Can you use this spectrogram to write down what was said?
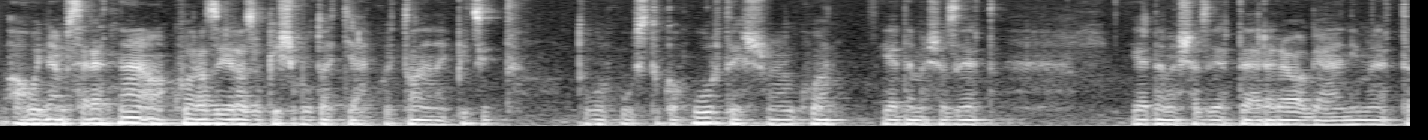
ahogy nem szeretne, akkor azért azok is mutatják, hogy talán egy picit túlhúztuk a húrt, és olyankor érdemes azért, érdemes azért erre reagálni, mert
